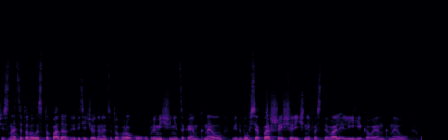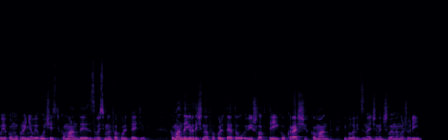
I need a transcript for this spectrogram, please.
16 листопада 2011 року у приміщенні ЦКМ КНЕУ відбувся перший щорічний фестиваль Ліги КВН КНЕУ, у якому прийняли участь команди з восьми факультетів. Команда юридичного факультету увійшла в трійку кращих команд і була відзначена членами журі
